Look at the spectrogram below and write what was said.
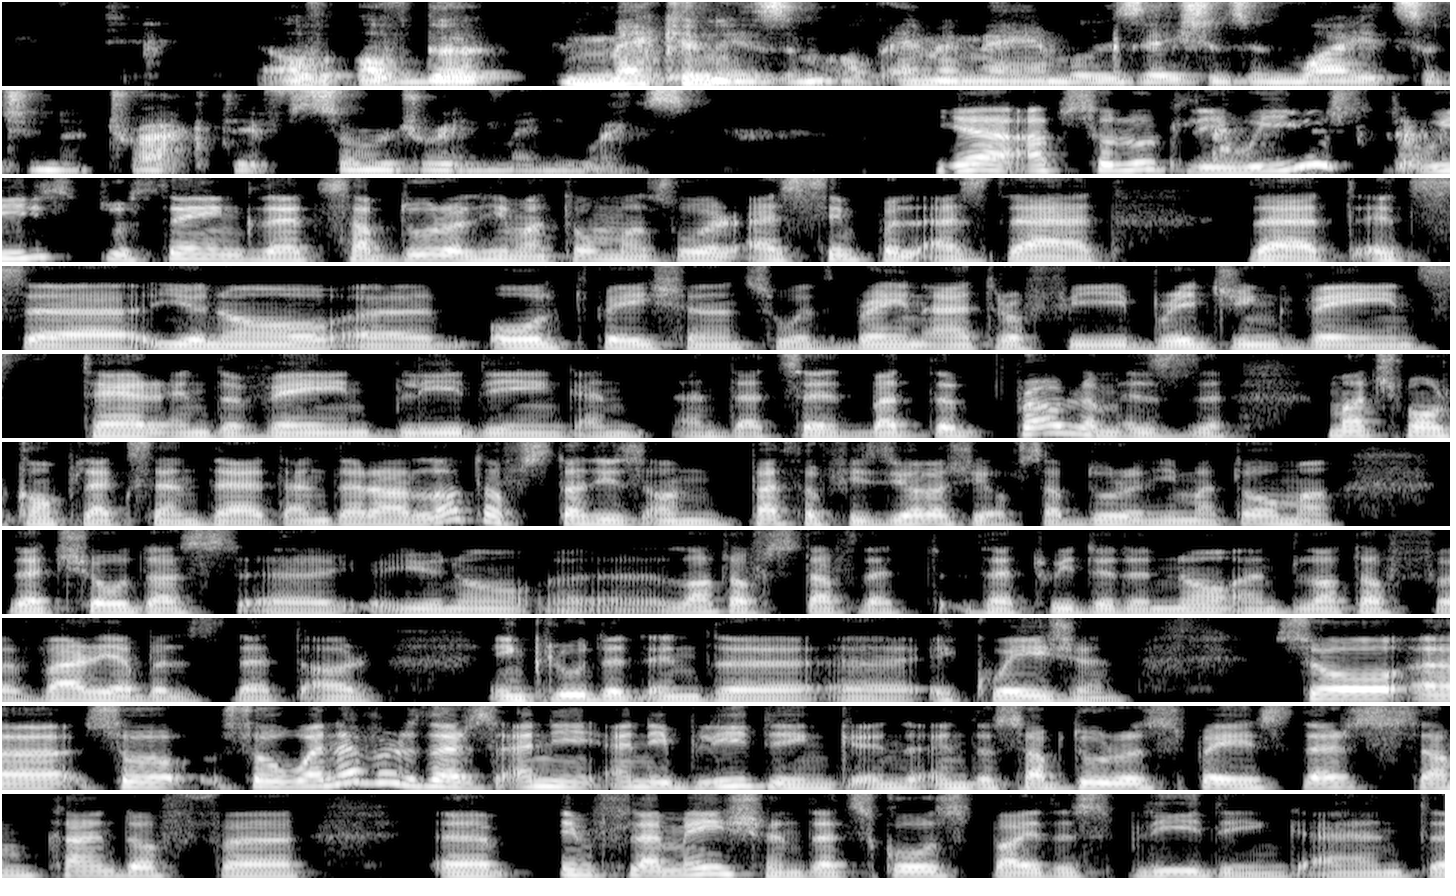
of, of the mechanism of MMA embolizations and why it's such an attractive surgery in many ways. Yeah, absolutely. We used we used to think that subdural hematomas were as simple as that. That it's uh, you know uh, old patients with brain atrophy, bridging veins, tear in the vein, bleeding, and and that's it. But the problem is much more complex than that. And there are a lot of studies on pathophysiology of subdural hematoma that showed us, uh, you know, a lot of stuff that that we didn't know, and a lot of uh, variables that are included in the uh, equation. So, uh, so, so whenever there's any any bleeding in in the subdural space, there's some kind of uh, uh, inflammation that's caused by this bleeding, and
